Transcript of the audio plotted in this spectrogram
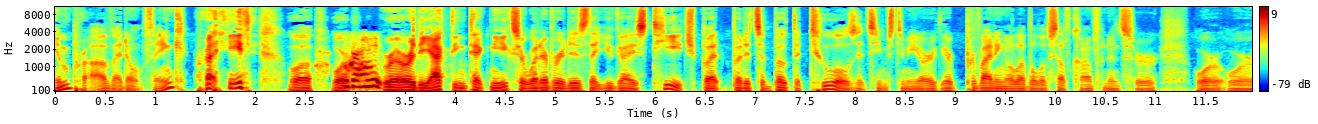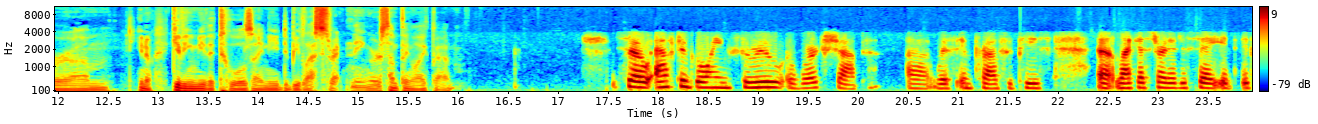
improv, I don't think, right? or, or, right. or, or the acting techniques or whatever it is that you guys teach, but, but it's about the tools, it seems to me, or, or providing a level of self confidence or, or, or, um, you know, giving me the tools I need to be less threatening or something like that. So after going through a workshop uh, with Improv for Peace, uh, like I started to say, it, it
